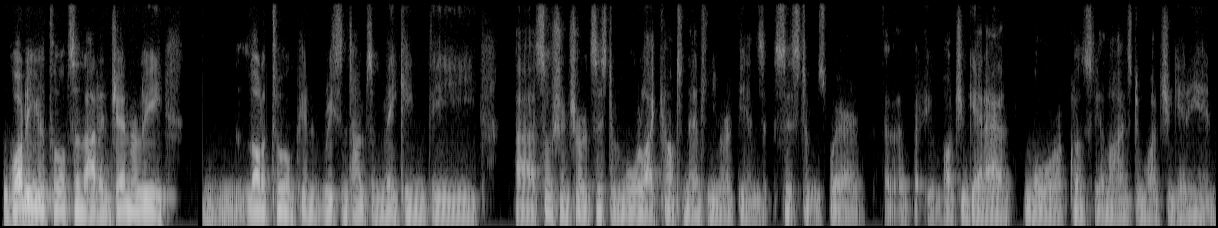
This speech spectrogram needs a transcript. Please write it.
what are your thoughts on that? And generally, a lot of talk in recent times of making the uh, social insurance system more like continental European systems, where uh, what you get out more closely aligns to what you get in.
